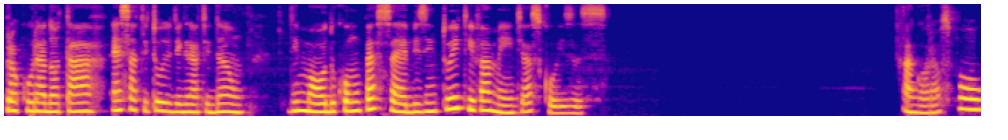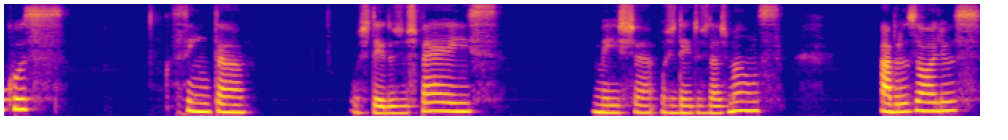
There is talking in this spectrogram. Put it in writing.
Procura adotar essa atitude de gratidão de modo como percebes intuitivamente as coisas. Agora, aos poucos, sinta os dedos dos pés, mexa os dedos das mãos, abra os olhos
